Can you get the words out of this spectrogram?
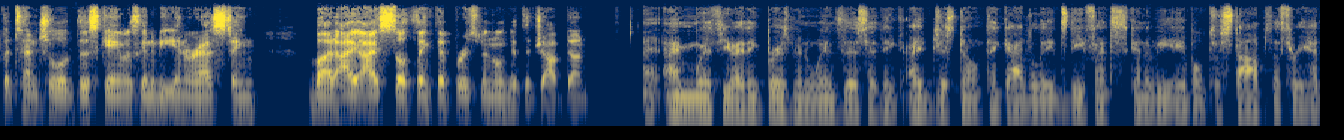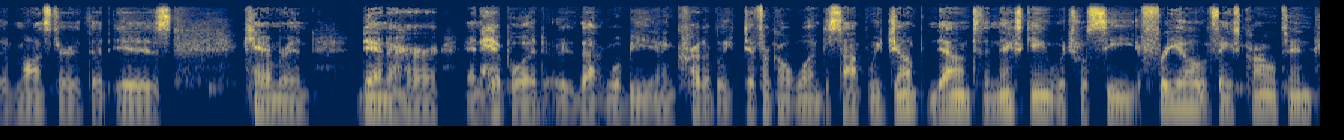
potential of this game is going to be interesting, but I, I still think that Brisbane will get the job done. I, am with you. I think Brisbane wins this. I think I just don't think Adelaide's defense is going to be able to stop the three-headed monster that is Cameron Daniher, and Hipwood. Uh, that will be an incredibly difficult one to stop. We jump down to the next game, which will see Freo face Carlton.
